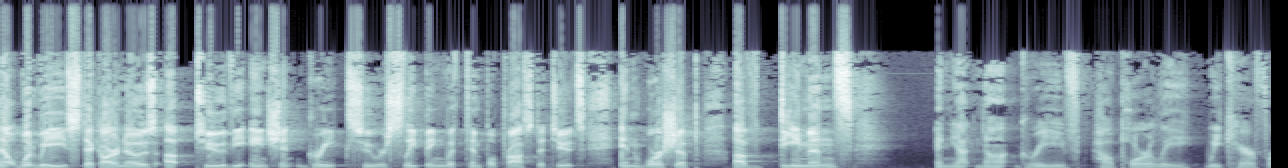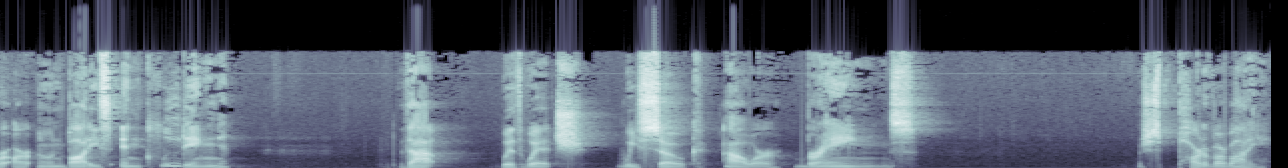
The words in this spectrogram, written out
Now, would we stick our nose up to the ancient Greeks who were sleeping with temple prostitutes in worship of demons and yet not grieve how poorly we care for our own bodies, including that with which we soak our brains, which is part of our body?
